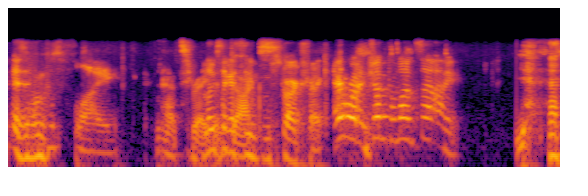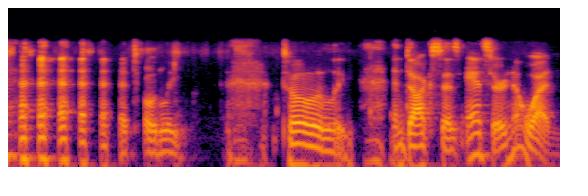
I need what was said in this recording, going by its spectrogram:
As if it was flying. That's right. It looks like a scene from Star Trek. Everyone jump to one side. Yeah, totally. Totally. And Doc says, Answer, no one.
